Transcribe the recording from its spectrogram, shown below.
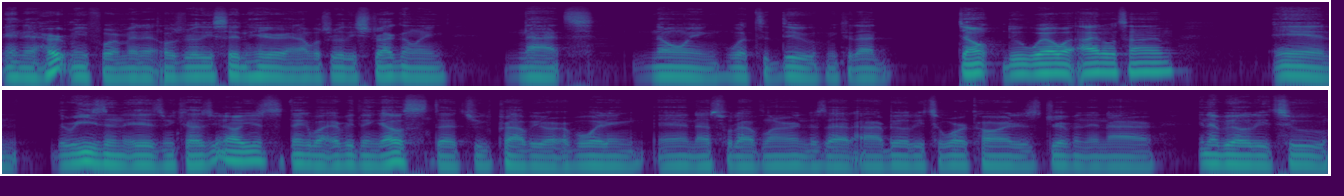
And it hurt me for a minute. I was really sitting here and I was really struggling, not knowing what to do because I don't do well with idle time. And the reason is because you know you just think about everything else that you probably are avoiding, and that's what I've learned is that our ability to work hard is driven in our inability to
